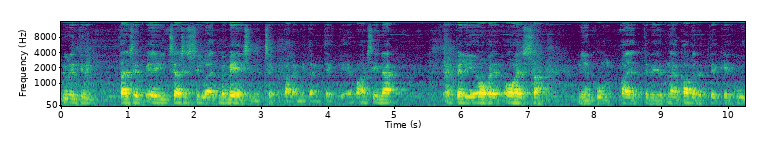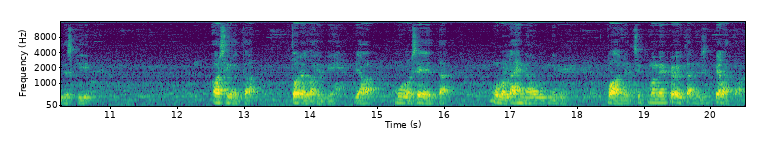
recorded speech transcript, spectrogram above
yritin, tai se ei itse asiassa sillä että me menen sinne tsekkailemaan, mitä ne tekee, vaan siinä pelien ohe, ohessa niin kun ajattelin, että nämä kaverit tekee kuitenkin asioita todella hyvin. Ja mulla on se, että mulla on lähinnä ollut niin kuin vaan, että sitten kun mä menen pöytään, niin sitten pelataan.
